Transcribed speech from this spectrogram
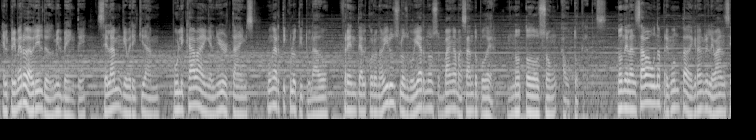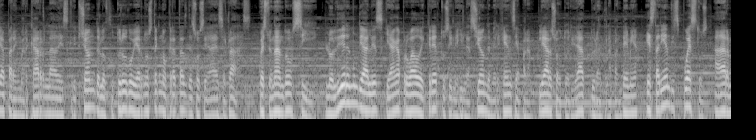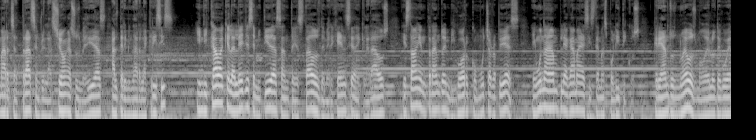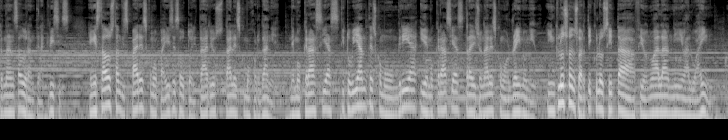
El 1 de abril de 2020, Selam Gebrekidam publicaba en el New York Times un artículo titulado Frente al coronavirus los gobiernos van amasando poder, no todos son autócratas, donde lanzaba una pregunta de gran relevancia para enmarcar la descripción de los futuros gobiernos tecnócratas de sociedades cerradas, cuestionando si los líderes mundiales que han aprobado decretos y legislación de emergencia para ampliar su autoridad durante la pandemia estarían dispuestos a dar marcha atrás en relación a sus medidas al terminar la crisis indicaba que las leyes emitidas ante estados de emergencia declarados estaban entrando en vigor con mucha rapidez en una amplia gama de sistemas políticos, creando nuevos modelos de gobernanza durante la crisis, en estados tan dispares como países autoritarios tales como Jordania, democracias titubeantes como Hungría y democracias tradicionales como Reino Unido. Incluso en su artículo cita a Fionuala Ni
